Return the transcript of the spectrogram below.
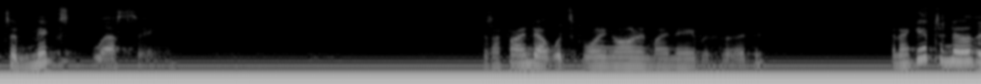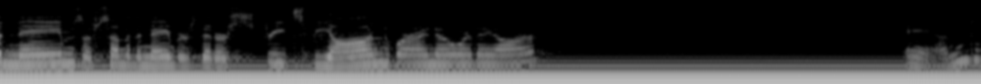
It's a mixed blessing because I find out what's going on in my neighborhood. And I get to know the names of some of the neighbors that are streets beyond where I know where they are. And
